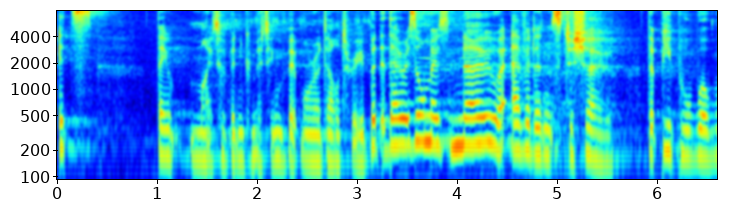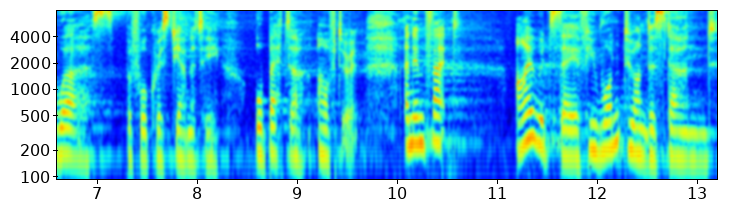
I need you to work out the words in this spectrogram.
It's, they might have been committing a bit more adultery, but there is almost no evidence to show that people were worse before Christianity or better after it. And in fact, I would say if you want to understand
